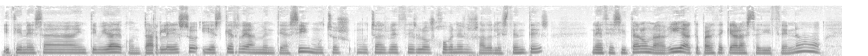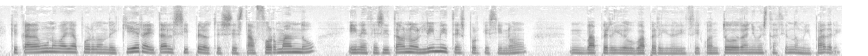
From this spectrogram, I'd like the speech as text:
Y tiene esa intimidad de contarle eso y es que es realmente así. Muchos, muchas veces los jóvenes, los adolescentes necesitan una guía, que parece que ahora se dice, no, que cada uno vaya por donde quiera y tal, sí, pero te, se está formando y necesita unos límites porque si no va perdido, va perdido. Dice, ¿cuánto daño me está haciendo mi padre?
